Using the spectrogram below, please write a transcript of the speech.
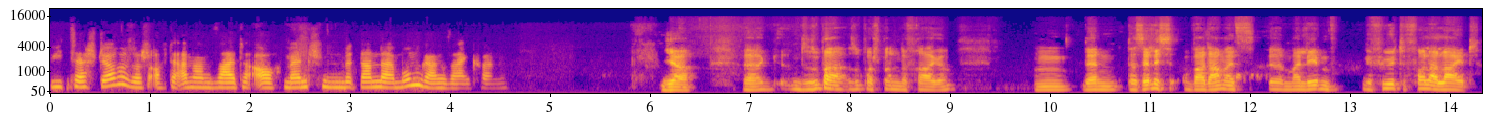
wie zerstörerisch auf der anderen Seite auch Menschen miteinander im Umgang sein können? Ja, äh, super, super spannende Frage. Mhm, denn tatsächlich war damals äh, mein Leben gefühlt voller Leid.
